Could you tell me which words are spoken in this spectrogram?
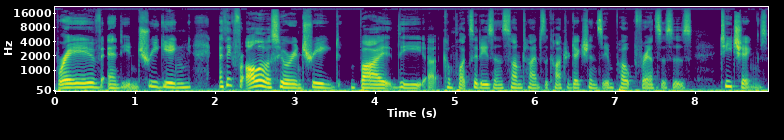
brave and intriguing. I think for all of us who are intrigued by the uh, complexities and sometimes the contradictions in Pope Francis's teachings,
